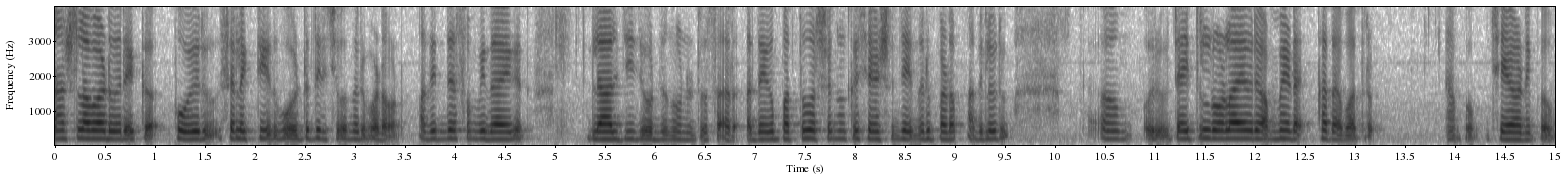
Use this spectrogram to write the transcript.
നാഷണൽ അവാർഡ് വരെയൊക്കെ പോയൊരു സെലക്ട് ചെയ്ത് പോയിട്ട് തിരിച്ചു വന്നൊരു പടമാണ്. അതിന്റെ സംവിധായകൻ ലാൽജി ജോർജ് എന്ന് പറഞ്ഞിട്ടൊരു സാറ്. അദ്ദേഹം പത്ത് വർഷങ്ങൾക്ക് ശേഷം ചെയ്യുന്നൊരു പടം. അതിലൊരു ഒരു ടൈറ്റിൽ റോളായ ഒരു അമ്മയുടെ കഥാപാത്രം. അപ്പം ചെയ്യാണിപ്പം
